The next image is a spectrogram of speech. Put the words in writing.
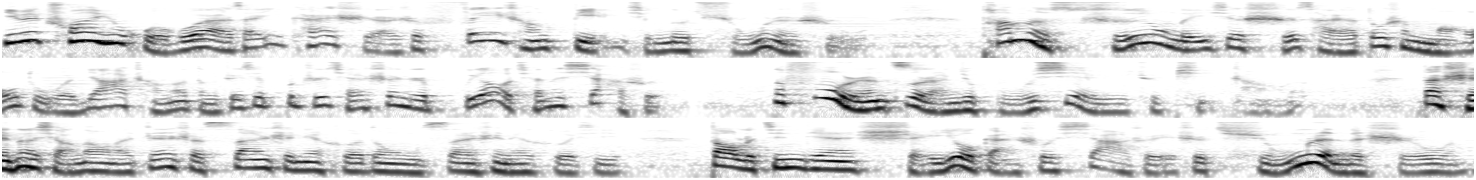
因为川渝火锅啊，在一开始啊是非常典型的穷人食物，他们食用的一些食材啊都是毛肚啊、鸭肠啊等这些不值钱甚至不要钱的下水。那富人自然就不屑于去品尝了。但谁能想到呢？真是三十年河东，三十年河西，到了今天，谁又敢说下水是穷人的食物呢？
